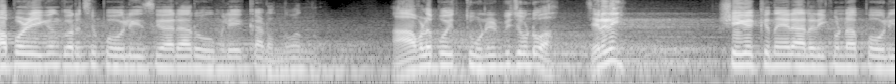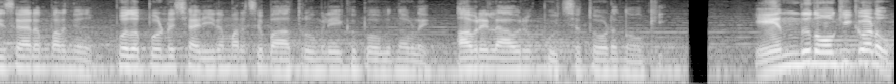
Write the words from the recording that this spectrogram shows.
അപ്പോഴേക്കും കുറച്ച് പോലീസുകാർ ആ റൂമിലേക്ക് കടന്നു വന്നു. അവളെ പോയി തുണിപ്പിച്ചുകൊണ്ട് വാ. ചെല്ലടി. ഷികയ്ക്ക് നേരെ അലറിക്കൊണ്ട് ആ പോലീസുകാരൻ പറഞ്ഞതും പുതപ്പുകൊണ്ട് ശരീരം മറിച്ച് ബാത്റൂമിലേക്ക് പോകുന്നവളെ അവരെല്ലാവരും പുച്ഛത്തോടെ നോക്കി. എന്ത് നോക്കിക്കോടോ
